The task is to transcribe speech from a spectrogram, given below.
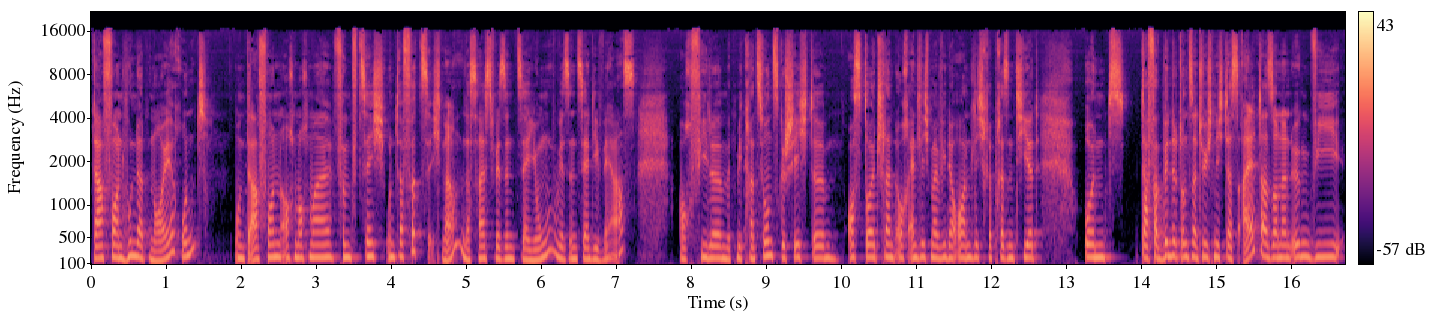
davon 100 neu rund und davon auch noch mal 50 unter 40. Ne? Das heißt, wir sind sehr jung, wir sind sehr divers, auch viele mit Migrationsgeschichte, Ostdeutschland auch endlich mal wieder ordentlich repräsentiert. Und da verbindet uns natürlich nicht das Alter, sondern irgendwie,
